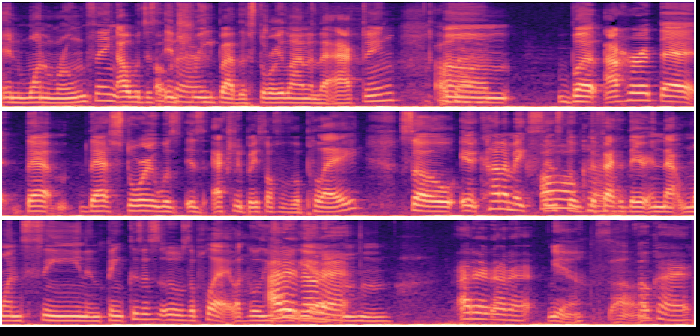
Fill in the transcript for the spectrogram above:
in one room thing. I was just Okay. intrigued by the storyline and the acting. Okay. Um, but I heard that that that story was is actually based off of a play, so it kind of makes sense Oh, the, the fact that they're in that one scene and think because it was a play. Like was I didn't know yeah, that. mhm, I didn't know that. yeah. So Okay,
